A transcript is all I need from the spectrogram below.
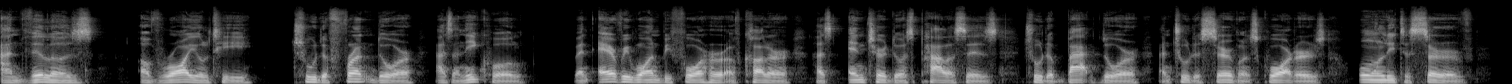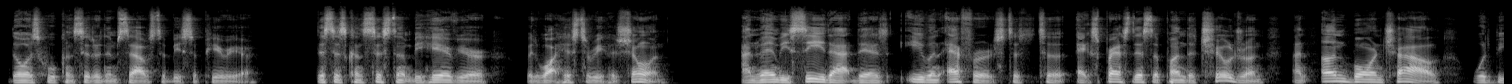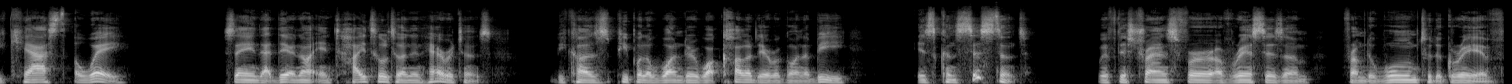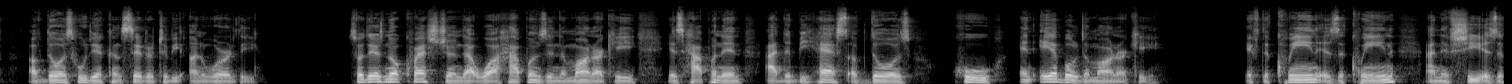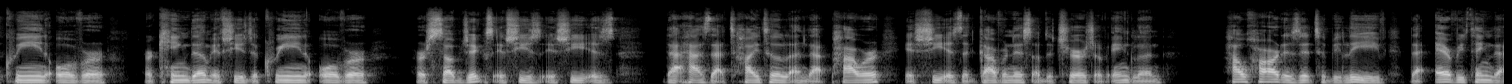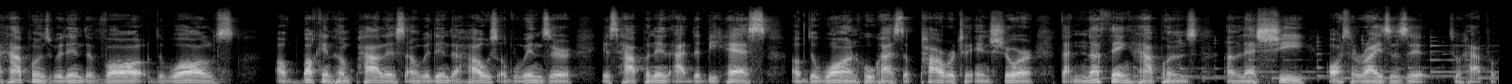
and villas of royalty through the front door as an equal when everyone before her of color has entered those palaces through the back door and through the servants' quarters only to serve those who consider themselves to be superior. This is consistent behavior with what history has shown. And when we see that there's even efforts to, to express this upon the children, an unborn child would be cast away, saying that they are not entitled to an inheritance because people have wondered what color they were going to be, is consistent with this transfer of racism from the womb to the grave of those who they consider to be unworthy. So there's no question that what happens in the monarchy is happening at the behest of those who enable the monarchy. If the queen is the queen, and if she is the queen over her kingdom, if she is the queen over her subjects, if she's if she is that has that title and that power, if she is the governess of the Church of England, how hard is it to believe that everything that happens within the, val- the walls of Buckingham Palace and within the House of Windsor is happening at the behest of the one who has the power to ensure that nothing happens unless she authorizes it to happen.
